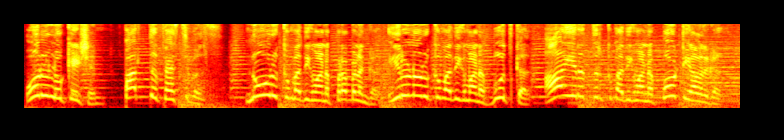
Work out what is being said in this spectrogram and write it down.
ஒரு லொகேஷன் பத்து ஃபெஸ்டிவல்ஸ் நூறுக்கும் அதிகமான பிரபலங்கள் இருநூறுக்கும் அதிகமான பூத்கள் ஆயிரத்திற்கும் அதிகமான போட்டியாளர்கள்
